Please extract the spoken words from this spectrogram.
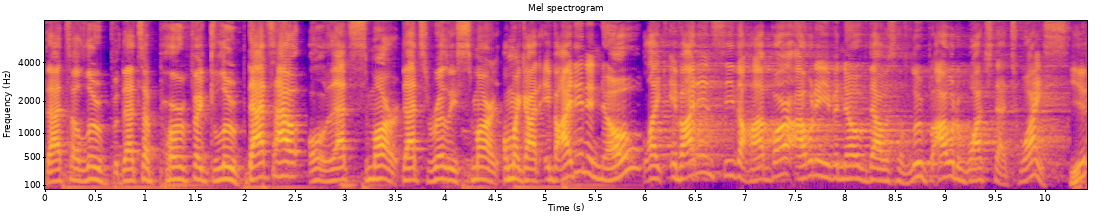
That's a loop. That's a perfect loop. That's how. Oh, that's smart. That's really smart. Oh my god. If I didn't know, like, if I didn't see the hotbar, I wouldn't even know if that was a loop. I would have watched that twice. Yeah.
